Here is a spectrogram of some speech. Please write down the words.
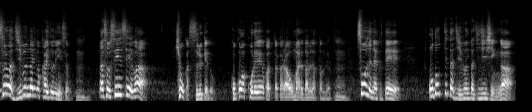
それは自分なりの回答でいいんですよ。ーうん。だその先生は評価するけどここはこれが良かったからお前らダメだったんだよ。うん。そうじゃなくて踊ってた自分たち自身が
